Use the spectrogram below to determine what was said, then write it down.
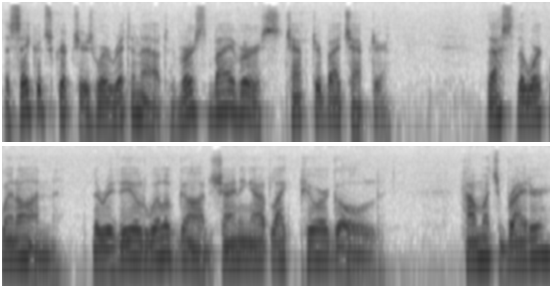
the sacred scriptures were written out, verse by verse, chapter by chapter. Thus the work went on, the revealed will of God shining out like pure gold. How much brighter,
